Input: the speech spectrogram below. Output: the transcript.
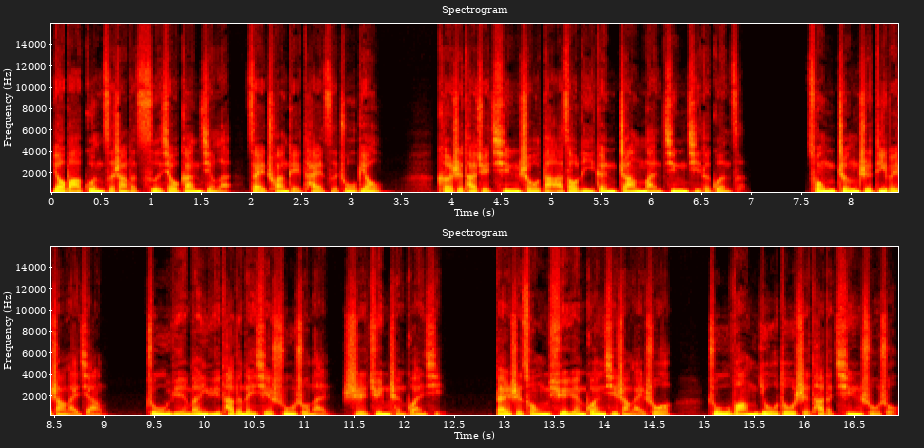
要把棍子上的刺削干净了，再传给太子朱标，可是他却亲手打造了一根长满荆棘的棍子。从政治地位上来讲，朱允文与他的那些叔叔们是君臣关系；但是从血缘关系上来说，诸王又都是他的亲叔叔。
